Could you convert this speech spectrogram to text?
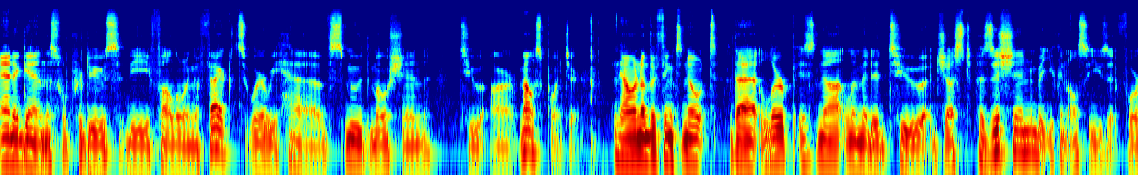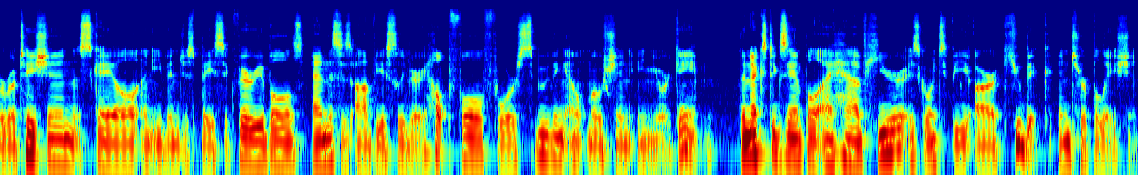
And again, this will produce the following effects where we have smooth motion to our mouse pointer. Now another thing to note that lerp is not limited to just position, but you can also use it for rotation, scale, and even just basic variables, and this is obviously very helpful for smoothing out motion in your game. The next example I have here is going to be our cubic interpolation.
